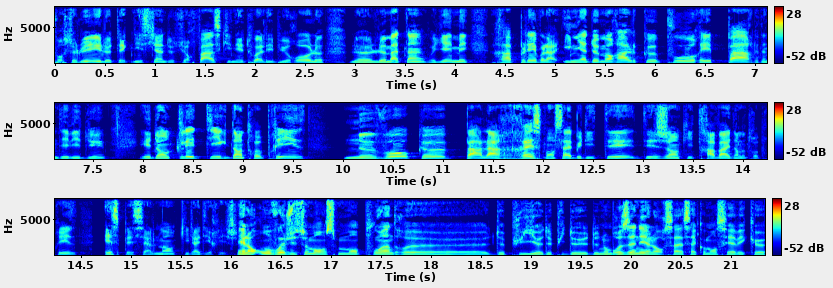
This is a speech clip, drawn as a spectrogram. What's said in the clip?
pour celui, le technicien de surface qui nettoie les bureaux le, matin. Vous voyez, mais rappelez, voilà, il n'y a de morale que pour et par les individus. Et donc l'éthique d'entreprise ne vaut que par la responsabilité des gens qui travaillent dans l'entreprise et spécialement qui la dirigent. Et alors on voit justement en ce moment poindre euh, depuis euh, depuis de, de, nombreuses années. Alors ça, ça a commencé avec euh,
